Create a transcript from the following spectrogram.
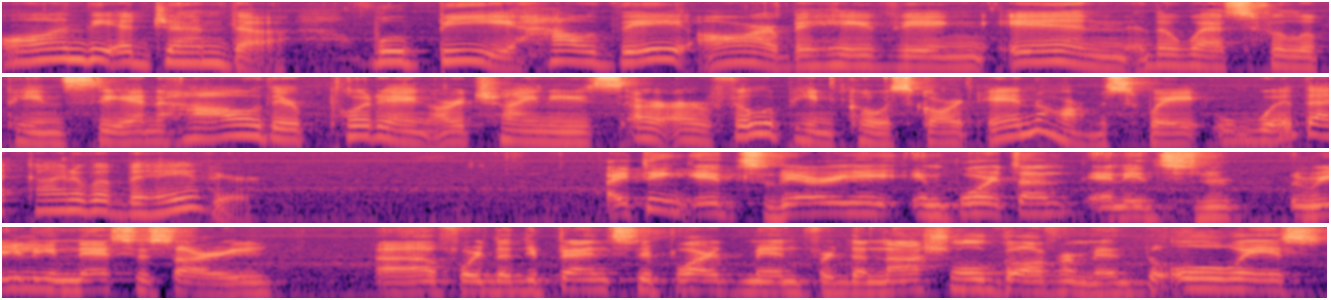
on the agenda will be how they are behaving in the West Philippine Sea and how they're putting our Chinese, our, our Philippine Coast Guard in harm's way with that kind of a behavior? I think it's very important and it's really necessary uh, for the Defense Department, for the national government to always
